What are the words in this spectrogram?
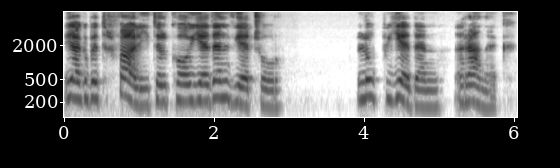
jakby trwali tylko jeden wieczór lub jeden ranek.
